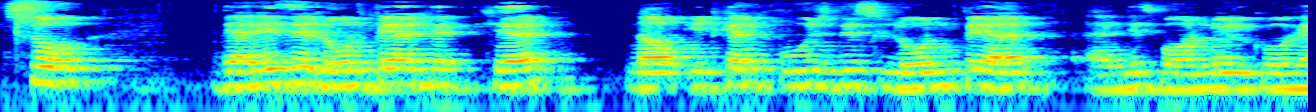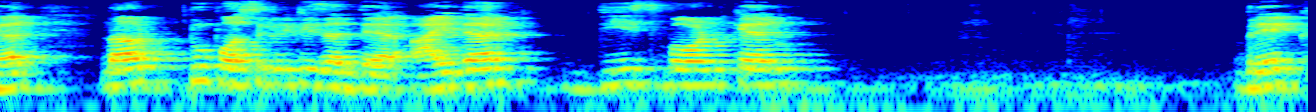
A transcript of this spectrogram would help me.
So there is a lone pair here. Now it can push this lone pair and this bond will go here now two possibilities are there. Either this bond can break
